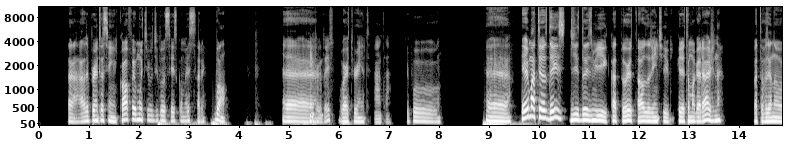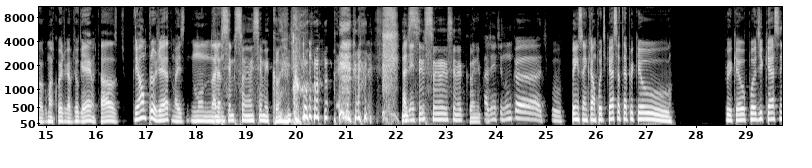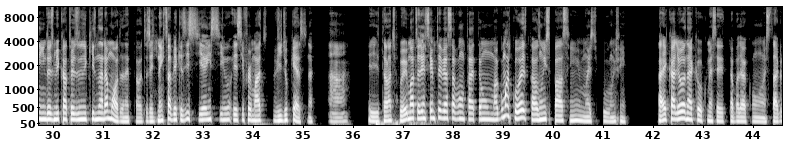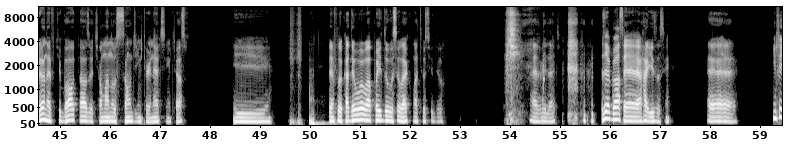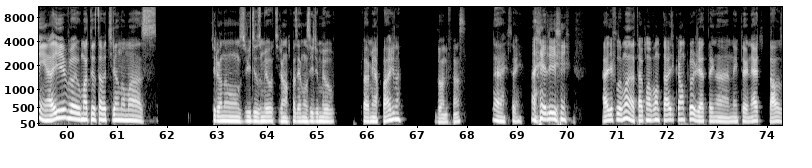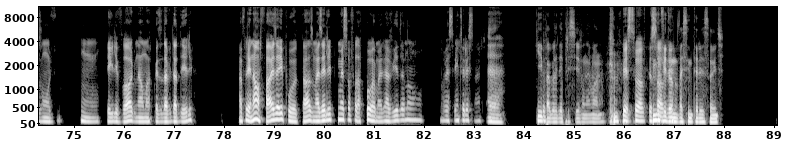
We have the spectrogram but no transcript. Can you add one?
Tá, ela pergunta assim: Qual foi o motivo de vocês começarem? Bom, é... Quem perguntou isso? o Arthur entra. Ah, tá. Tipo. é, Eu e o Matheus, desde 2014 e tal, a gente queria ter uma garagem, né? Pra estar fazendo alguma coisa, jogar videogame e tal. Tipo, criar um projeto, mas não, não A era. gente sempre sonhou em ser mecânico. a, A gente gente- sempre sonhou em ser mecânico. A gente nunca, tipo, pensou em criar um podcast, até porque o. Porque o podcast em 2014 e 2015 não era moda, né? Então, a gente nem sabia que existia em si esse formato videocast, né? Aham. Então, tipo, eu e o Matheus, a gente sempre teve essa vontade de ter um, alguma coisa, tal, um espaço, assim, mas, tipo, enfim. Aí calhou, né, que eu comecei a trabalhar com Instagram, né, futebol e tal, eu tinha uma noção de internet, assim, entre aspas. E... Ele falou, cadê o apoio do celular que o Matheus te deu? É verdade. Mas eu gosto, é a raiz, assim. É... Enfim, aí o Matheus tava tirando umas... Tirando uns vídeos meus, tirando, fazendo uns vídeos meus pra minha página. Do OnlyFans? É, isso aí. Aí ele. Aí ele falou, mano, eu tava com uma vontade de criar um projeto aí na, na internet e tal, um, um daily vlog, né? Uma coisa da vida dele. Aí eu falei, não, faz aí, pô, tal. Mas ele começou a falar, porra, mas minha vida não, não vai ser interessante. É. Que bagulho depressivo, né, mano? Pessoa, Minha pessoal. vida não vai ser interessante.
